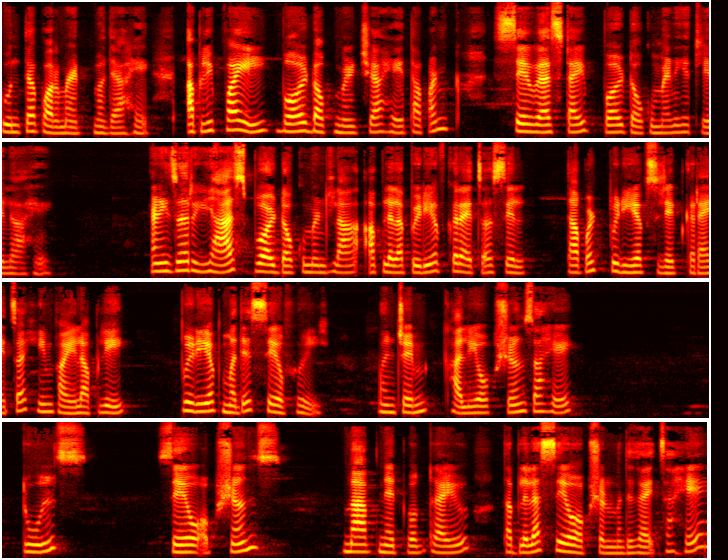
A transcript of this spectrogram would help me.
कोणत्या फॉर्मॅटमध्ये आहे? आपली फाईल वर्ड डॉक्युमेंटची आहे. तर आपण save as type Word document घेतलेलं आहे. आणि जर ह्याच वर्ड डॉक्युमेंटला आपल्याला पी डी एफ करायचं असेल तर आपण पी डी एफ सिलेक्ट करायचं. ही फाईल आपली पी डी एफमध्ये सेव्ह होईल. म्हणजे खाली ऑप्शन्स आहे. Tools save options map network drive तर आपल्याला सेव ऑप्शनमध्ये जायचं आहे.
